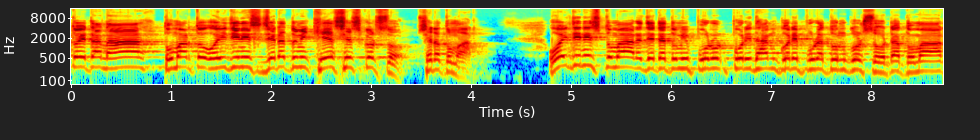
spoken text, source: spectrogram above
তো এটা না, তোমার তো ওই জিনিস যেটা তুমি খেয়ে শেষ করছ, সেটা তোমার। ওই জিনিস তোমার যেটা তুমি পরিধান করে পুরাতন করছ, ওটা তোমার।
